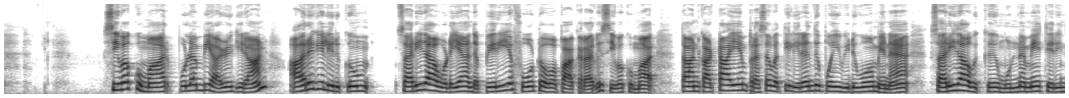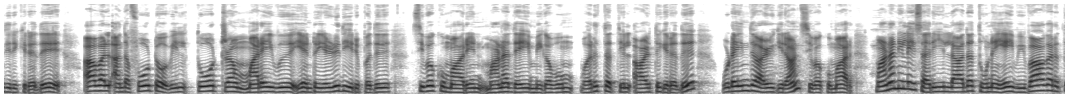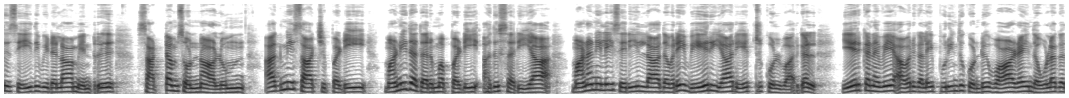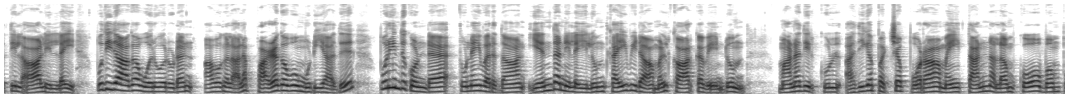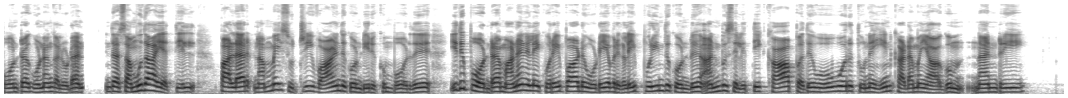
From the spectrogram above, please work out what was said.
சிவகுமார் புலம்பி அழுகிறான். அருகில் இருக்கும் சரிதாவுடைய அந்த பெரிய ஃபோட்டோவை பார்க்குறாரு சிவகுமார். தான் கட்டாயம் பிரசவத்தில் இறந்து போய் விடுவோம் என சரிதாவுக்கு முன்னமே தெரிந்திருக்கிறது. அவள் அந்த போட்டோவில் தோற்றம் மறைவு என்று எழுதியிருப்பது சிவகுமாரின் மனதை மிகவும் வருத்தத்தில் ஆழ்த்துகிறது. உடைந்து அழுகிறான் சிவகுமார். மனநிலை சரியில்லாத துணையை விவாகரத்து செய்துவிடலாம் என்று சட்டம் சொன்னாலும் அக்னி சாட்சிப்படி மனித தர்மப்படி அது சரியா? மனநிலை சரியில்லாதவரை வேறு யார் ஏற்றுக்கொள்வார்கள்? ஏற்கனவே அவர்களை புரிந்து கொண்டு வாழ இந்த உலகத்தில் ஆள் இல்லை. புதிதாக ஒருவருடன் அவங்களால பழகவும் முடியாது. புரிந்து கொண்ட துணைவர்தான் எந்த நிலையிலும் கைவிடாமல் காக்க வேண்டும். மனதிற்குள் அதிகபட்ச பொறாமை தன்னலம் கோபம் போன்ற குணங்களுடன் இந்த சமுதாயத்தில் பலர் நம்மை சுற்றி வாழ்ந்து கொண்டிருக்கும் போது இது போன்ற மனநிலை குறைபாடு உடையவர்களை புரிந்து கொண்டு அன்பு செலுத்தி காப்பது ஒவ்வொரு துணையின் கடமையாகும். நன்றி.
